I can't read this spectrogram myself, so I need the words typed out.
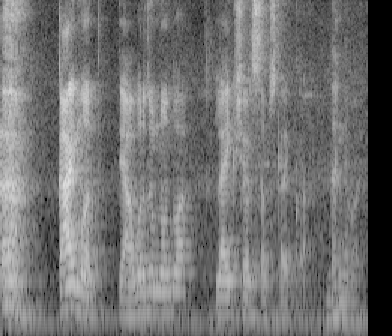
काय मत ते आवर्जून नोंदवा. लाईक शेअर सबस्क्राईब करा. धन्यवाद.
